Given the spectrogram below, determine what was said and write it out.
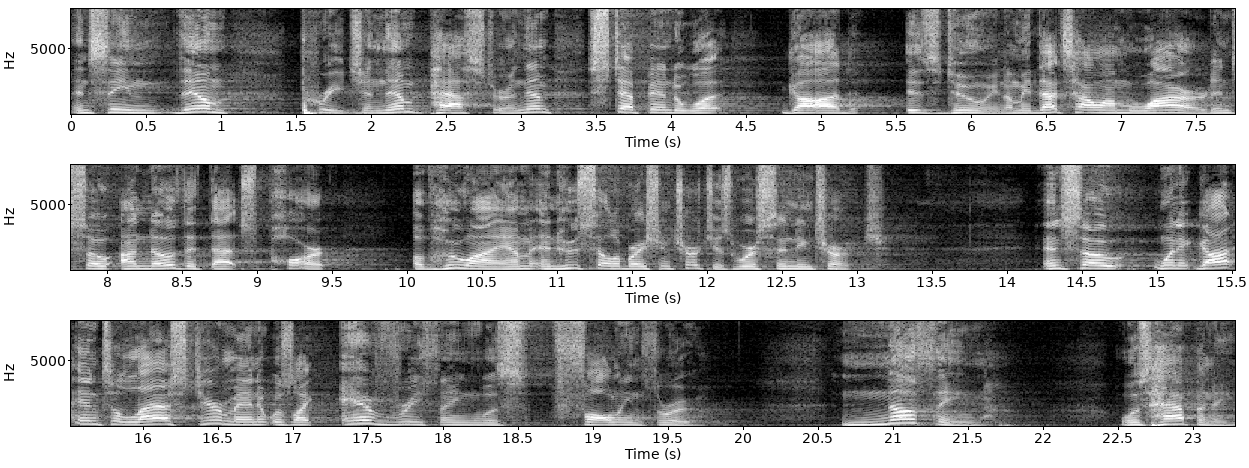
and seeing them preach and them pastor and them step into what God is doing. I mean, that's how I'm wired. And so I know that that's part of who I am and who Celebration Church is. We're Ascending Church. And so when it got into last year, man, it was like everything was falling through. Nothing was happening.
